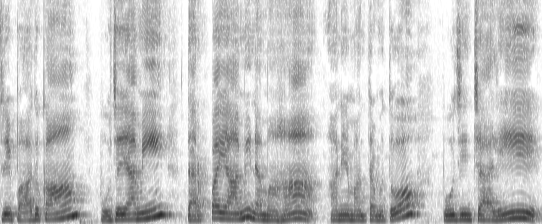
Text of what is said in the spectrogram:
శ్రీ పాదుకాం పూజయామి తర్పయామి నమ అనే మంత్రముతో పూజించాలి.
